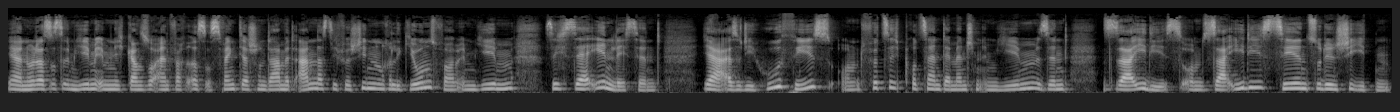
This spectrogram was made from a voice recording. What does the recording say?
Ja, nur dass es im Jemen eben nicht ganz so einfach ist. Es fängt ja schon damit an, dass die verschiedenen Religionsformen im Jemen sich sehr ähnlich sind. Ja, also die Houthis und 40 Prozent der Menschen im Jemen sind Saidis und Saidis zählen zu den Schiiten.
